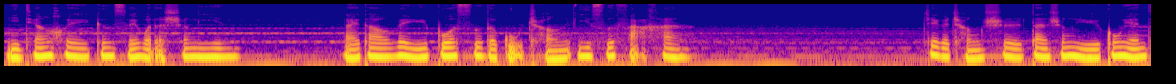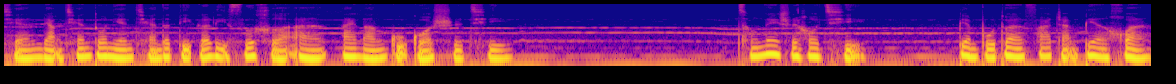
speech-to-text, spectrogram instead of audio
你将会跟随我的声音，来到位于波斯的古城伊斯法罕。这个城市诞生于公元前两千多年前的底格里斯河岸埃兰古国时期。从那时候起，便不断发展变换，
